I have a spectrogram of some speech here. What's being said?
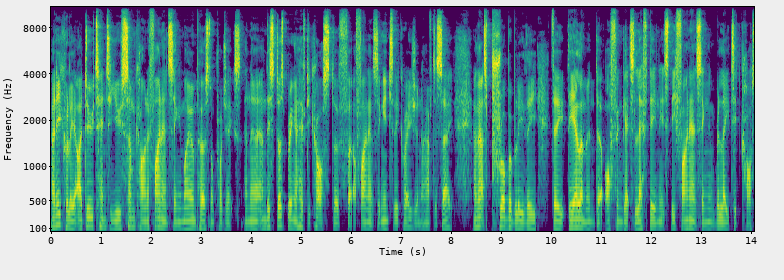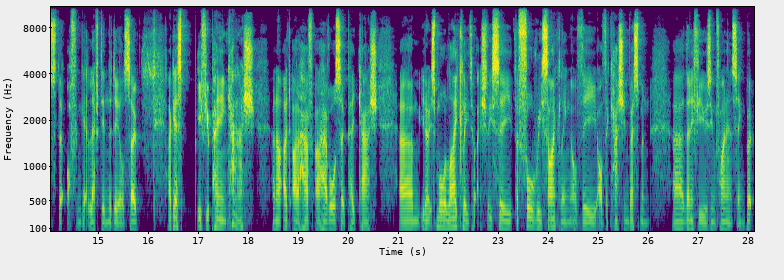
and equally, I do tend to use some kind of financing in my own personal projects, and uh, and this does bring a hefty cost of uh, financing into the equation. I have to say, and that's probably the the the element that often gets left in. It's the financing related costs that often get left in the deal. So, I guess if you're paying cash, and I, I have I have also paid cash, um, you know, it's more likely to actually see the full recycling of the of the cash investment uh, than if you're using financing. But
